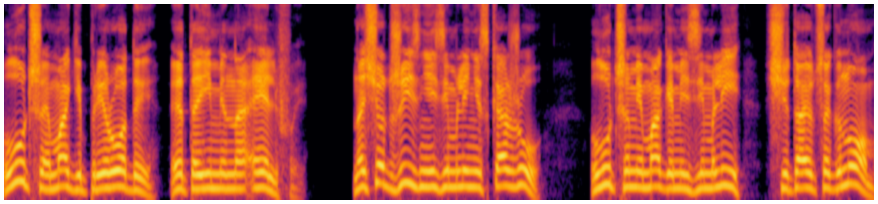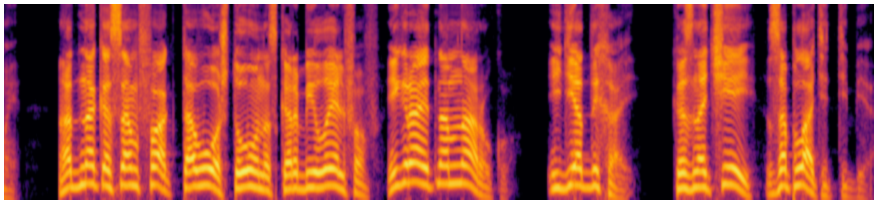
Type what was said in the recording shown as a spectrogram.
Лучшие маги природы — это именно эльфы. Насчет жизни и земли не скажу. Лучшими магами земли считаются гномы. Однако сам факт того, что он оскорбил эльфов, играет нам на руку. Иди отдыхай. Казначей заплатит тебе.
